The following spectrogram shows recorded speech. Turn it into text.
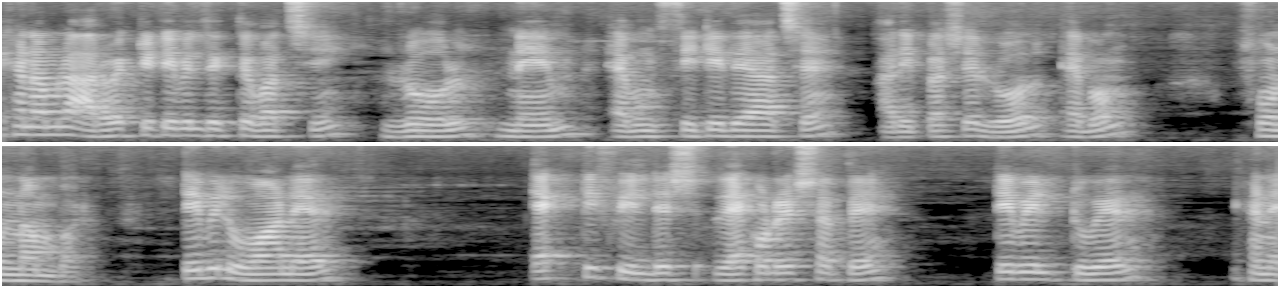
এখানে আমরা আরও একটি টেবিল দেখতে পাচ্ছি। রোল, নেম এবং সিটি দেওয়া আছে আর পাশে রোল এবং ফোন নাম্বার। টেবিল ওয়ানের একটি ফিল্ডের রেকর্ডের সাথে টেবিল টু এর এখানে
